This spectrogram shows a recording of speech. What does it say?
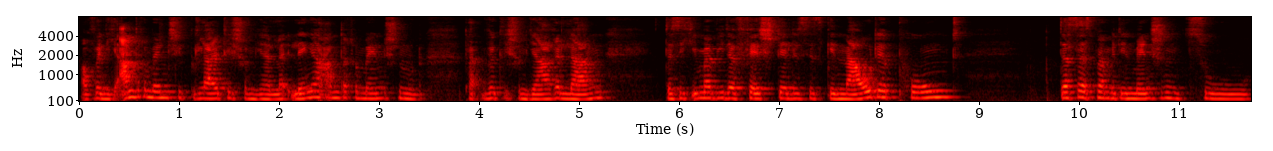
auch wenn ich andere Menschen begleite, schon ja länger andere Menschen und wirklich schon jahrelang, dass ich immer wieder feststelle, es ist genau der Punkt, das erstmal mit den Menschen zu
